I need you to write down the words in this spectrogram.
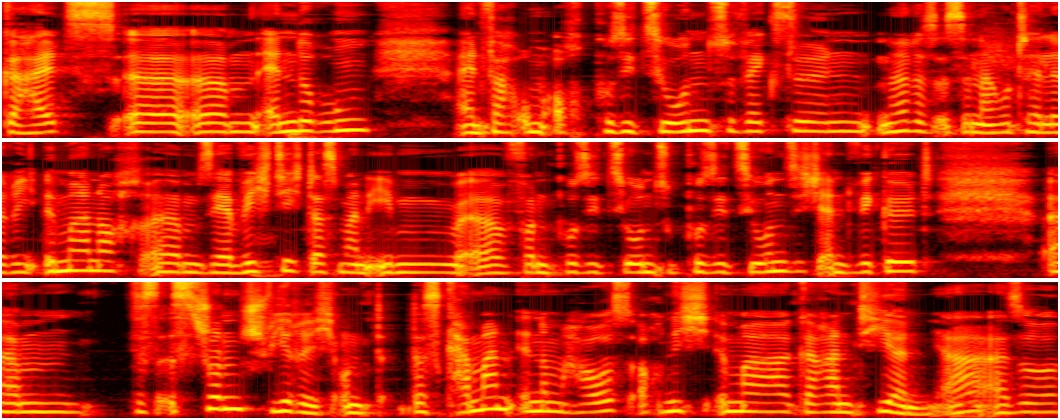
Gehaltsänderungen, äh, einfach um auch Positionen zu wechseln. Ne, das ist in der Hotellerie immer noch ähm, sehr wichtig, dass man eben äh, von Position zu Position sich entwickelt. Ähm, das ist schon schwierig und das kann man in einem Haus auch nicht immer garantieren. Ja, also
